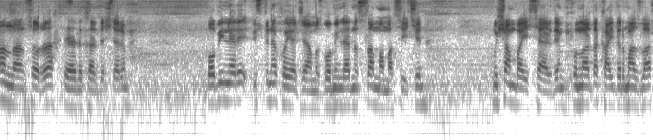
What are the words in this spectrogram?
Ondan sonra değerli kardeşlerim bobinleri üstüne koyacağımız bobinlerin ıslanmaması için muşambayı serdim. Bunlar da kaydırmazlar.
